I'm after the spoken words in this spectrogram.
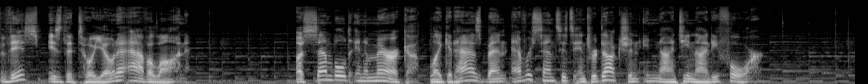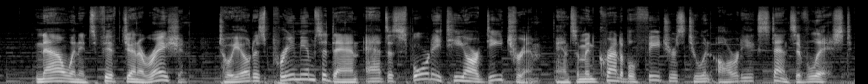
This is the Toyota Avalon. Assembled in America like it has been ever since its introduction in 1994. Now in its fifth generation, Toyota's premium sedan adds a sporty TRD trim and some incredible features to an already extensive list.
